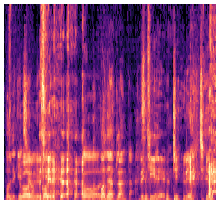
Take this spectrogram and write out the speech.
gol de quién Gol, se va? Gol. Gol de Atlanta. De Chile. Chile, Chile.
